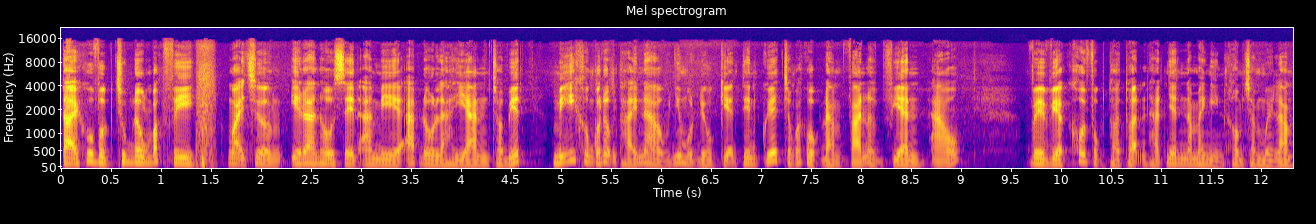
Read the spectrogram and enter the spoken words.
Tại khu vực Trung Đông Bắc Phi, Ngoại trưởng Iran Hossein Amir Abdullahian cho biết Mỹ không có động thái nào như một điều kiện tiên quyết trong các cuộc đàm phán ở Viên, Áo. Về việc khôi phục thỏa thuận hạt nhân năm 2015,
